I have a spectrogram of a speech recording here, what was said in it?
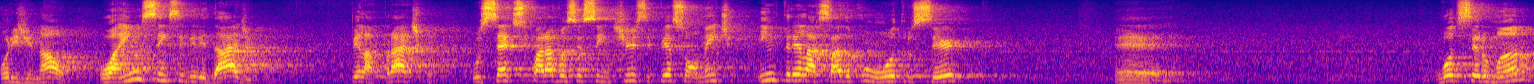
original ou a insensibilidade pela prática, o sexo fará você sentir-se pessoalmente entrelaçado com outro ser, é, outro ser humano,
